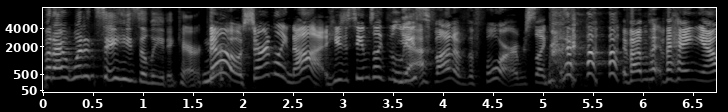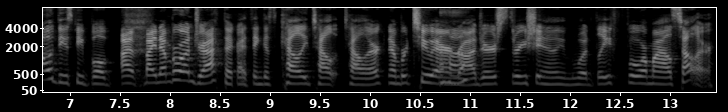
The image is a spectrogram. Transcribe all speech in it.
but I wouldn't say he's a leading character. no, certainly not. He just seems like the Yeah. least fun of the four. I'm just like, if I'm, if I'm hanging out with these people, I, my number one draft pick, I think, is Kelly Tell- Teller. Number two, Aaron Uh-huh. Rodgers. Three, Shailene Woodley. Four, Miles Teller.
